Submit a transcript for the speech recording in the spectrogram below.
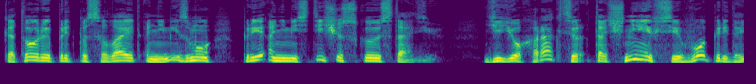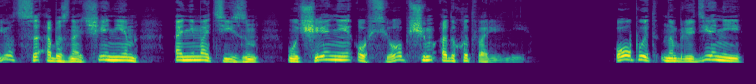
который предпосылает анимизму преанимистическую стадию. Ее характер точнее всего передается обозначением аниматизм, учение о всеобщем одухотворении. Опыт наблюдений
